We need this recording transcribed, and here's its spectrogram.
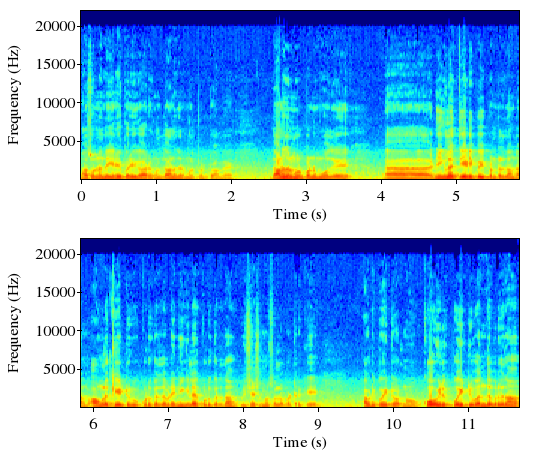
நான் சொன்ன இந்த இறை பரிகாரங்கள் தான தர்மங்கள் பண்ணிட்டு தான தர்மங்கள் பண்ணும்போது நீங்களே தேடி போய் பண்ணுறது தான் அவங்கள கேட்டு கொடுக்குறத விட நீங்களே கொடுக்குறது தான் விசேஷமாக சொல்லப்பட்டிருக்கு. அப்படி போயிட்டு வரணும். கோவிலுக்கு போயிட்டு வந்த பிறகு தான்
